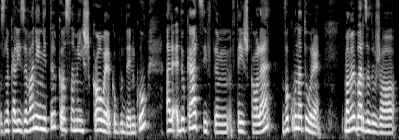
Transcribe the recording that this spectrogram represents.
zlokalizowanie nie tylko samej szkoły jako budynku, ale edukacji w, tym, w tej szkole wokół natury. Mamy bardzo dużo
